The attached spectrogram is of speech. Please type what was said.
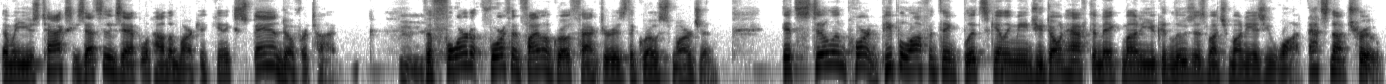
than we use taxis that's an example of how the market can expand over time hmm. the fourth, fourth and final growth factor is the gross margin it's still important. People often think blitzscaling means you don't have to make money, you can lose as much money as you want. That's not true.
